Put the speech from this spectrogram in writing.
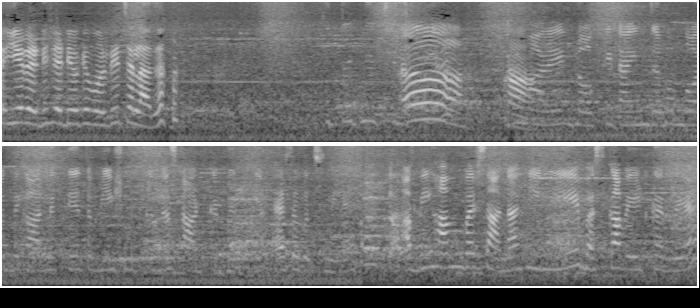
ये रेडी शेडी होके बोल रही है चला जा। हाँ। हमारे ब्लॉग के टाइम जब हम बहुत बेकार लगते हैं तब ये शूट करना स्टार्ट कर देते हैं। ऐसा कुछ नहीं है। तो अभी हम बरसाना के लिए बस का वेट कर रहे हैं।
